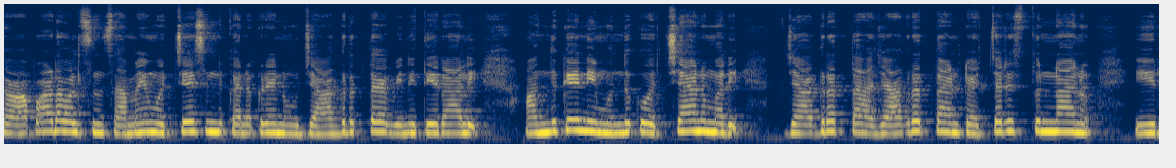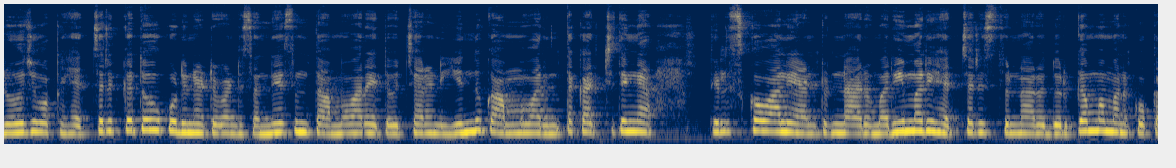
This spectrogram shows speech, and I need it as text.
కాపాడవలసిన సమయం వచ్చేసింది కనుకనే నువ్వు జాగ్రత్తగా విని తీరాలి. అందుకే నీ ముందుకు వచ్చాను మరి. జాగ్రత్త జాగ్రత్త అంటూ హెచ్చరిస్తున్నాను. ఈరోజు ఒక హెచ్చరికతో కూడినటువంటి సందేశంతో అమ్మవారు అయితే వచ్చారని ఎందుకు అమ్మవారు ఇంత ఖచ్చితంగా తెలుసుకోవాలి అంటున్నారు? మరీ మరీ హెచ్చరిస్తున్నారు. దుర్గమ్మ మనకు ఒక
